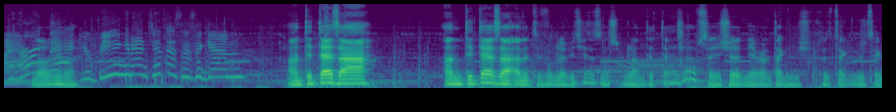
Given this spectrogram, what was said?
I heard No, nie ma. that. You're being an antithesis again. Antyteza! Antyteza, ale ty w ogóle wiecie co znaczy w ogóle antyteza? W sensie, nie wiem, tak mi się, tak, tak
